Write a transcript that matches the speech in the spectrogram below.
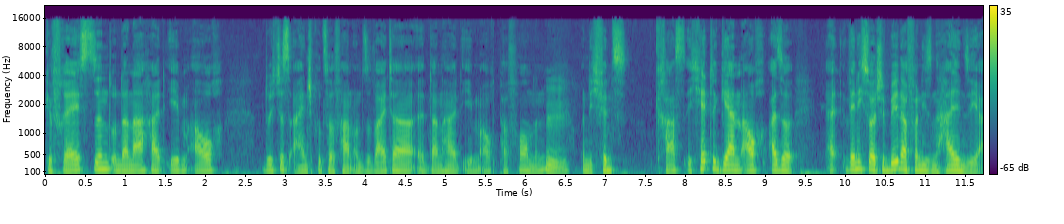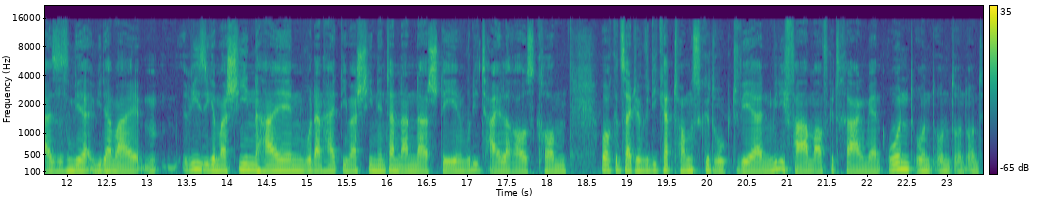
gefräst sind und danach halt eben auch durch das Einspritzverfahren und so weiter äh, dann halt eben auch performen. Mhm. Und ich finde es krass. Ich hätte gern auch, also wenn ich solche Bilder von diesen Hallen sehe, also sind wieder, wieder mal riesige Maschinenhallen, wo dann halt die Maschinen hintereinander stehen, wo die Teile rauskommen, wo auch gezeigt wird, wie die Kartons gedruckt werden, wie die Farben aufgetragen werden und, und, und, und, und.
